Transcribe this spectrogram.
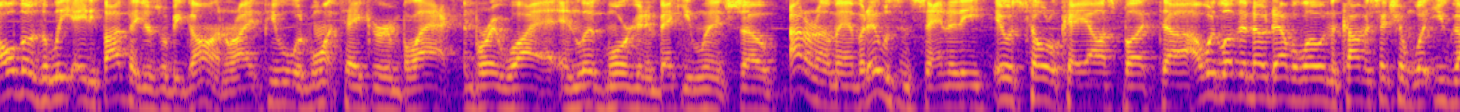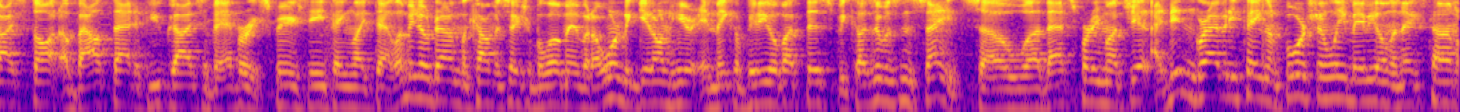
all those Elite 85 figures would be gone, right? People would want Taker and Black and Bray Wyatt and Liv Morgan and Becky Lynch, so I don't know, man, but it was insanity. It was total chaos, but uh, I would love to know down below in the comment section what you guys thought about that. If you guys have ever experienced anything like that, let me know down in the comment section below, man, but I wanted to get on here and make a video about this because it was insane, so uh, that's pretty much it. I didn't grab anything, unfortunately, maybe on the next time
